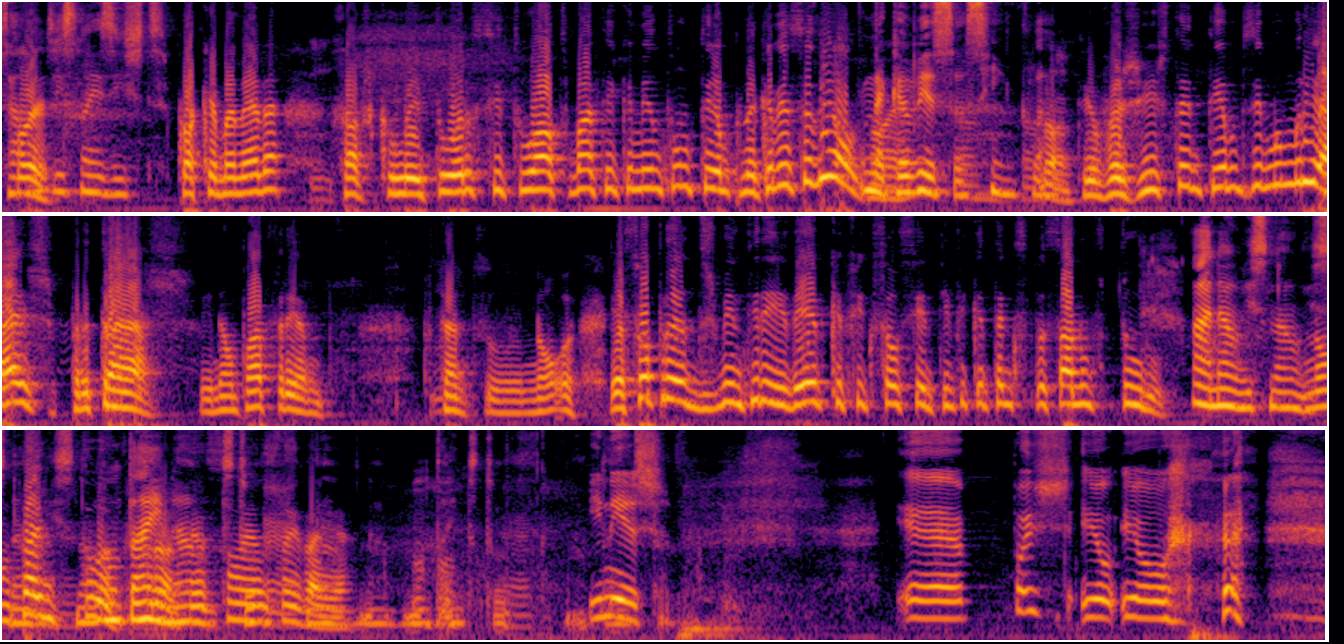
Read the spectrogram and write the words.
Sabe? Isso não existe. De qualquer maneira, sabes que o leitor situa automaticamente um tempo na cabeça dele. Na é? cabeça, sim, claro. Pronto, eu vejo isto em tempos imemoriais, para trás e não para a frente. Portanto, não, é só para desmentir a ideia de que a ficção científica tem que se passar no futuro. Ah, não, isso não. Isso não, não, tem isso de todo. Não, tem, Pronto, não. É só essa ideia. Não, não, não tem de todo. Inês. É, pois, eu, eu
